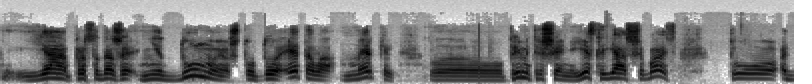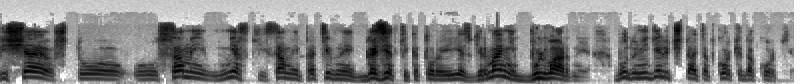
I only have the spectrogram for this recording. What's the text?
я просто даже не думаю, что до этого Меркель э, примет решение. Если я ошибаюсь, то обещаю, что самые мерзкие, самые противные газетки, которые есть в Германии, бульварные, буду неделю читать от корки до корки.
